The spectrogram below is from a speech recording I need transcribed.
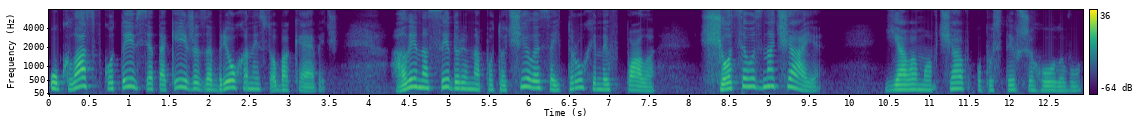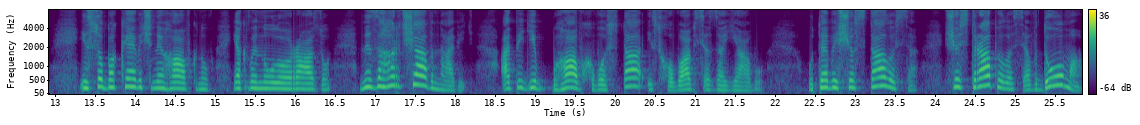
у клас вкотився такий же забрьоханий Собакевич. Галина Сидорівна поточилася і трохи не впала. Що це означає? Ява мовчав, опустивши голову. І Собакевич не гавкнув, як минулого разу, не загарчав навіть, а підібгав хвоста і сховався за яву. У тебе що сталося? Щось трапилося вдома?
